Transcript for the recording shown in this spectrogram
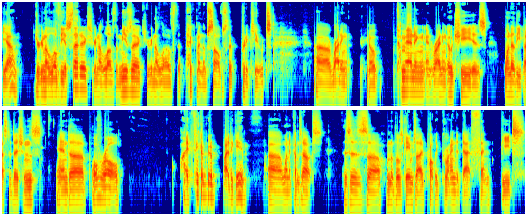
yeah, you're gonna love the aesthetics. You're gonna love the music. You're gonna love the Pikmin themselves. They're pretty cute. Uh, riding, you know, commanding and riding Oatchi is one of the best additions. And uh, overall, I think I'm gonna buy the game uh, when it comes out. This is uh, one of those games I'd probably grind to death and beat,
